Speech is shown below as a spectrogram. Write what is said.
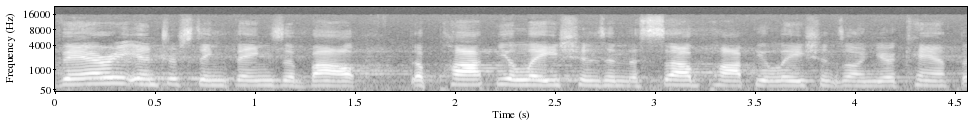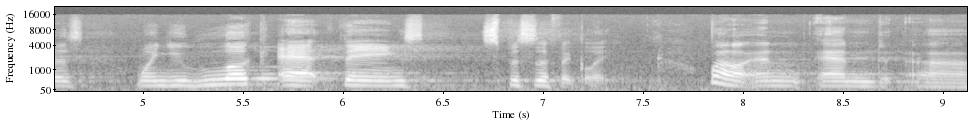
very interesting things about the populations and the subpopulations on your campus when you look at things specifically. Well, and, and uh,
